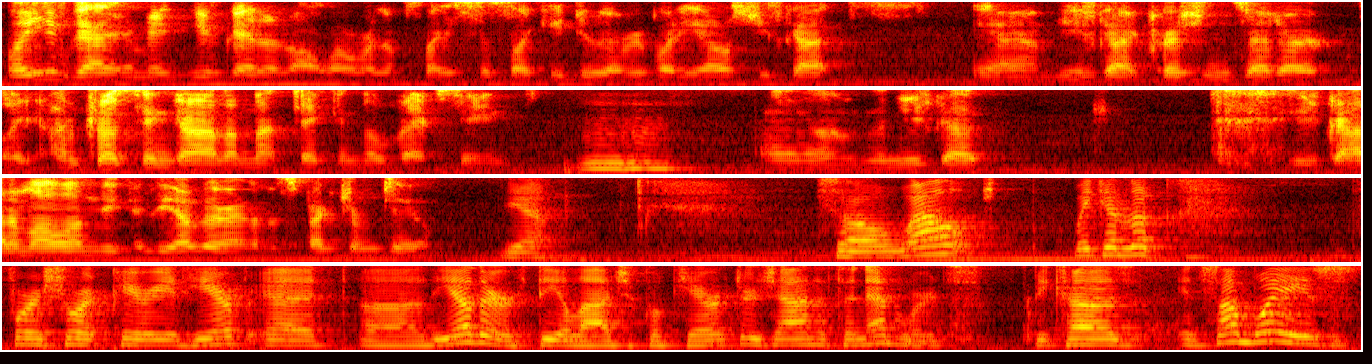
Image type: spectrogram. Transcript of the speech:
Well, you've got I mean you've got it all over the place, just like you do everybody else. You've got you know, you've got Christians that are like, I'm trusting God. I'm not taking no vaccine. Mm-hmm. Um, then you've got you've got them all on the the other end of the spectrum too. Yeah. So, well, we can look for a short period here at uh, the other theological character, Jonathan Edwards, because in some ways,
